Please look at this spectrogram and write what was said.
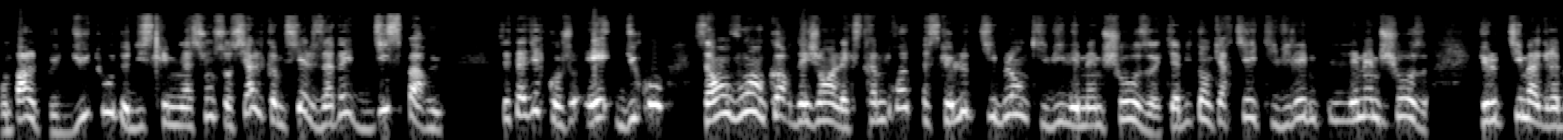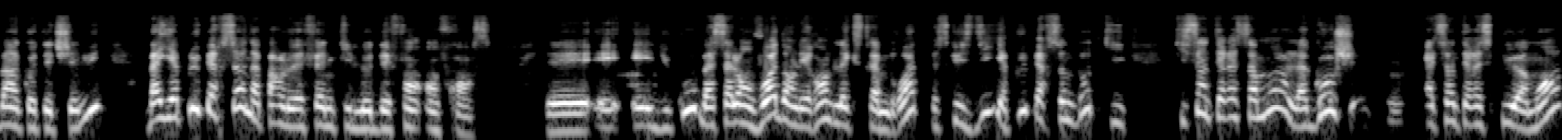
on parle plus du tout de discrimination sociale comme si elles avaient disparu. C'est-à-dire que et du coup, ça envoie encore des gens à l'extrême droite parce que le petit blanc qui vit les mêmes choses, qui habite en quartier, qui vit les, mêmes choses que le petit maghrébin à côté de chez lui, bah il y a plus personne à part le FN qui le défend en France. Et, et, du coup, bah, ça l'envoie dans les rangs de l'extrême droite parce qu'il se dit, il n'y a plus personne d'autre qui, qui s'intéresse à moi. La gauche, elle s'intéresse plus à moi.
